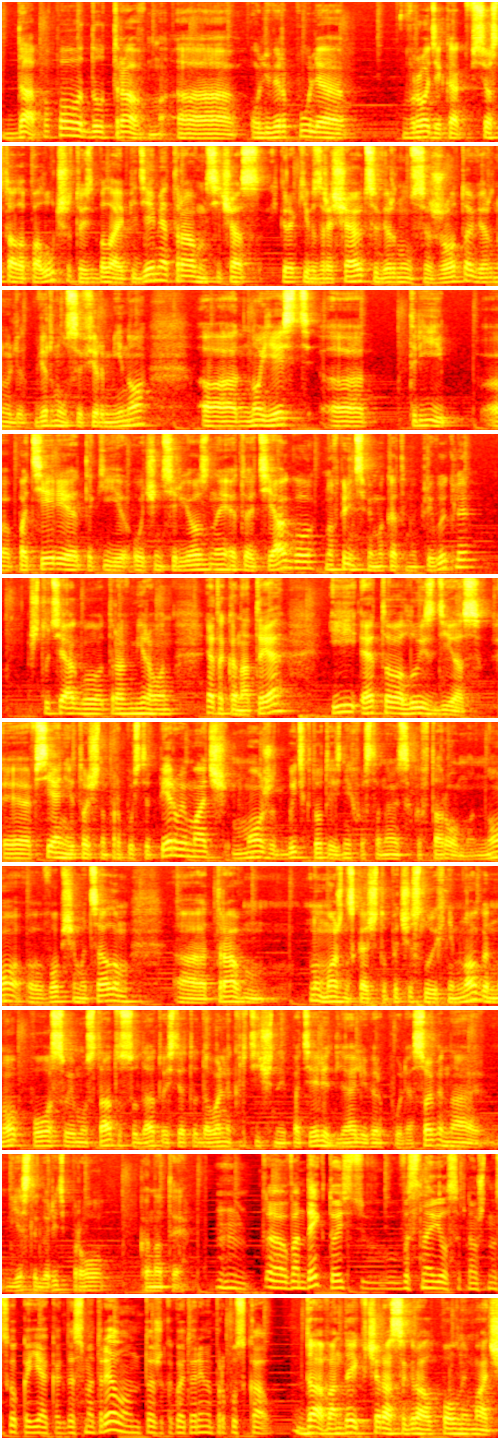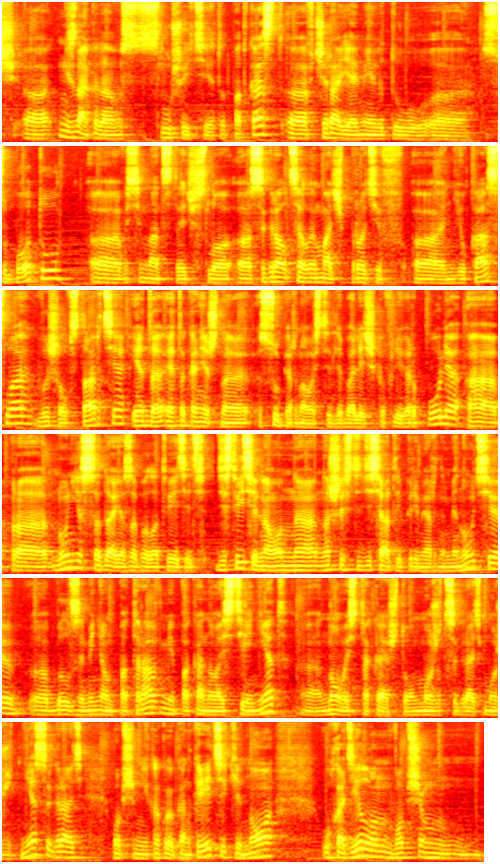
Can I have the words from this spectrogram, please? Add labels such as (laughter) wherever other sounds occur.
Да, по поводу травм. Э, у Ливерпуля вроде как все стало получше, то есть была эпидемия травм, сейчас игроки возвращаются, вернулся Жота, вернули, вернулся Фермино, э, но есть э, три потери такие очень серьезные. Это Тиаго, но в принципе мы к этому привыкли, что Тиаго травмирован, это Канате и это Луис Диас. Э, все они точно пропустят первый матч, может быть, кто-то из них восстановится ко второму. Но э, в общем и целом э, травм ну, можно сказать, что по числу их немного, но по своему статусу, да, то есть это довольно критичные потери для Ливерпуля, особенно если говорить про Канате. Угу. Ван Дейк, то есть, восстановился, потому что, насколько я когда смотрел, он тоже какое-то время пропускал. Да, Ван Дейк вчера сыграл полный матч. Э, не знаю, когда вы слушаете этот подкаст. Э, вчера я имею в виду субботу, 18 э, число, э, сыграл целый матч против э, Ньюкасла, вышел в старте. Это, это, конечно, супер новости для болельщиков Ливерпуля. А про Нуниса, да, я забыл ответить. Действительно, он на, на 60-й примерно минуте был заменен по травме, пока новостей нет. Новость такая, что он может сыграть, может не сыграть. В общем, никакой конкретики, но уходил он, в общем,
